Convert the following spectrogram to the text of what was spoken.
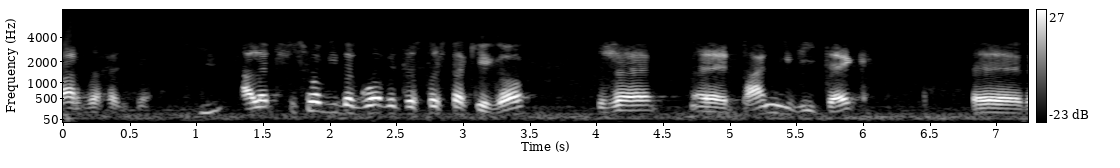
Bardzo chętnie. Ale przyszło mi do głowy też coś takiego, że e, pani Witek e,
